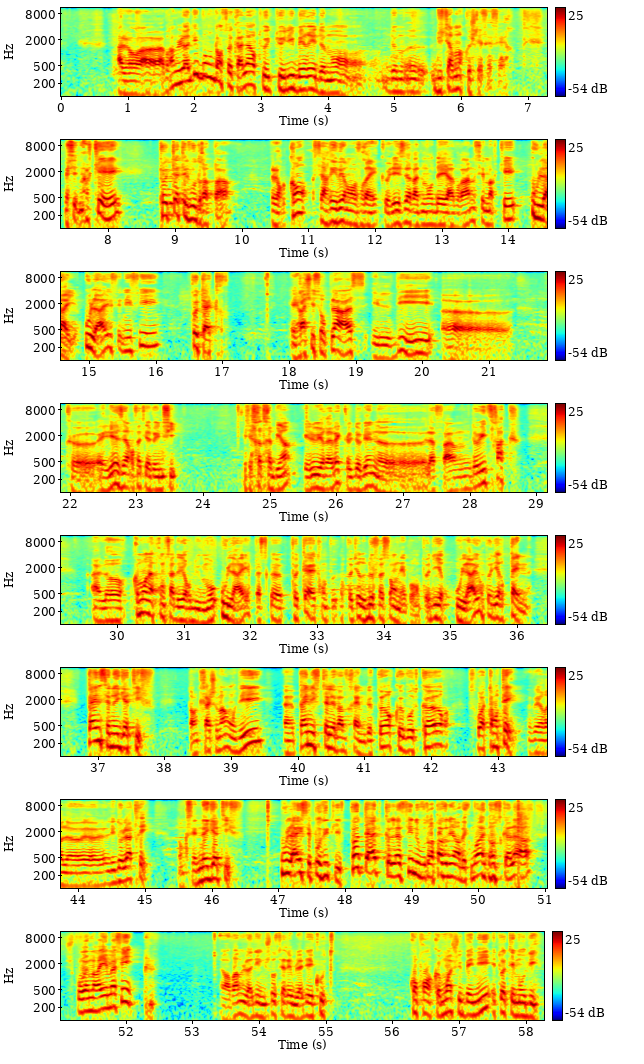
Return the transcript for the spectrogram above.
Alors Abraham lui a dit, bon, dans ce cas-là, tu, es libéré mon, du serment que je t'ai fait faire. Mais c'est marqué Peut-être elle ne voudra pas. Alors, quand c'est arrivé en vrai que Lézer a demandé à Abraham, c'est marqué Oulaï. Oulaï signifie peut-être. Et Rachid sur place, il dit euh, que Eliezer, en fait, il avait une fille qui était très très bien, et lui, il rêvait qu'elle devienne euh, la femme de Yitzhak. Alors, comment on apprend ça d'ailleurs du mot oulaï Parce que peut-être, on peut, dire de deux façons. On peut dire oulaï, on peut dire peine. Peine, c'est négatif. Dans le Krishma, on dit euh, peine iftelevavchem, de peur que votre cœur soit tenté vers l'idolâtrie. Donc c'est négatif. Oulaï, c'est positif. Peut-être que la fille ne voudra pas venir avec moi, et dans ce cas-là, je pourrais marier ma fille. Alors Abraham lui a dit une chose terrible, il lui a dit, écoute, comprends que moi je suis béni et toi tu es maudit.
